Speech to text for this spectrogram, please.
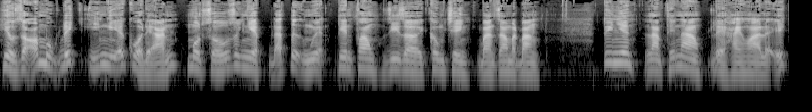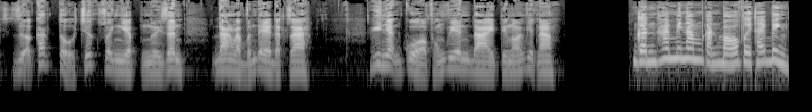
Hiểu rõ mục đích, ý nghĩa của đề án, một số doanh nghiệp đã tự nguyện tiên phong di rời công trình bàn giao mặt bằng. Tuy nhiên, làm thế nào để hài hòa lợi ích giữa các tổ chức doanh nghiệp, người dân đang là vấn đề đặt ra. Ghi nhận của phóng viên Đài Tiếng Nói Việt Nam. Gần 20 năm gắn bó với Thái Bình,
